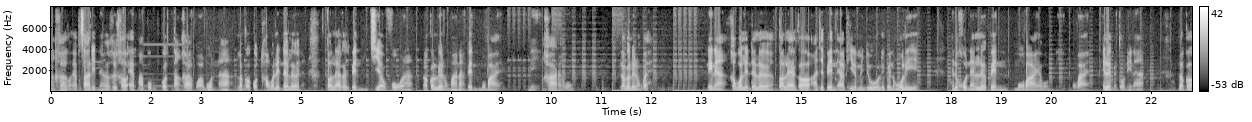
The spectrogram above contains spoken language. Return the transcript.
ตั้งค่าของแอป Salid เนี่ยก็คือเข้าแอปมาปุ๊บกดตั้งค่าขวาบนนะฮะ แล้วก็กดคำว่า renderer เนี่ย ตอนแรกก็จะเป็น GL4 นะฮะ แล้วก็เลื่อนลงมานะเป็นโมบายนี่ค่านะครับผม แล้วก็เลื่อนลงไปนี่นะฮะคำว่า renderer ตอนแรกก็อาจจะเป็น LTW หรือเป็น Holy ให้ทุกคนเนี่ยเลือกเป็นโมบายครับผมโมบายให้เลือกเป็นตัวนี้นะฮะ แล้วก็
